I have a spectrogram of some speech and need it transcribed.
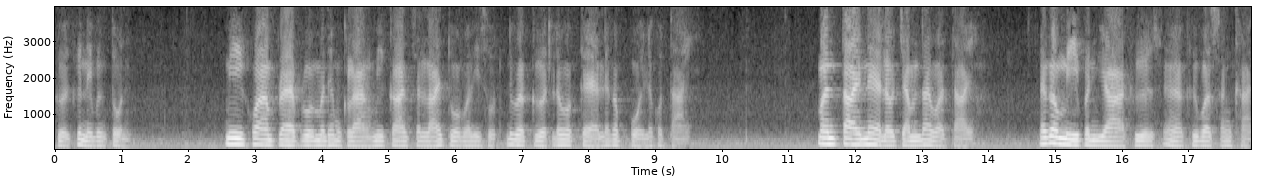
เกิดขึ้นในเบื้องต้น มีความแปรปรวนมาท่ามกลาง มีการสลายตัวบริสุทธิ์ด้วยว่าเกิดแล้วว่าแก่แล้วก็ป่วยแล้วก็ตาย มันตายแน่เราจำได้ว่าตาย แล้วก็มีปัญญาคืออคือว่าสังขาร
